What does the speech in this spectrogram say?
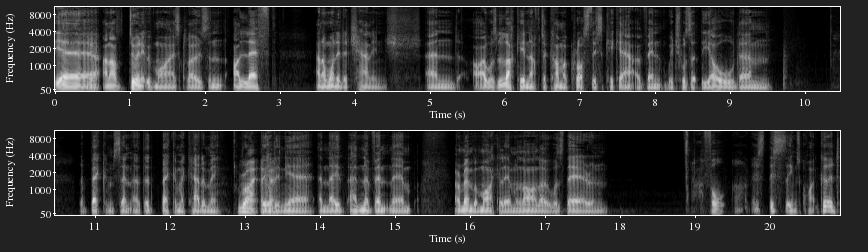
yeah, Yeah. and I was doing it with my eyes closed, and I left, and I wanted a challenge, and I was lucky enough to come across this kick it out event, which was at the old um, the Beckham Centre, the Beckham Academy Right. Okay. building, yeah, and they had an event there. I remember Michael Emalalo was there, and thought, oh, this this seems quite good.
